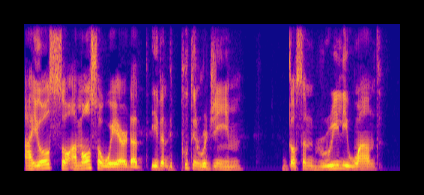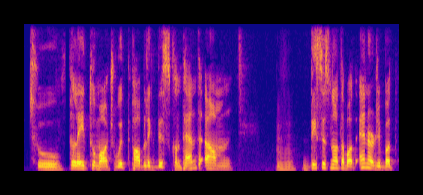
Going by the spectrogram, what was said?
I also I'm also aware that even the Putin regime doesn't really want to play too much with public discontent. Um, mm-hmm. This is not about energy, but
